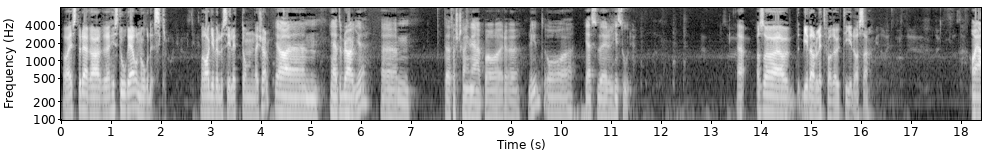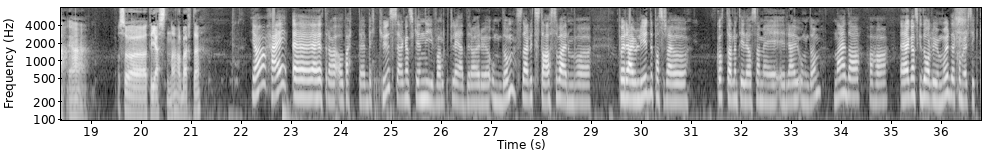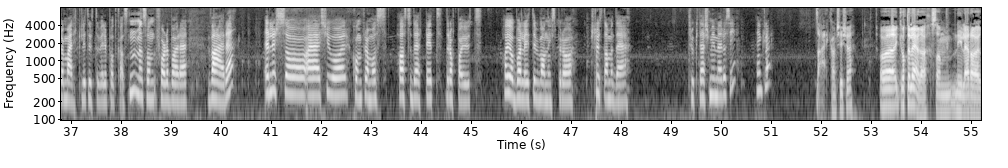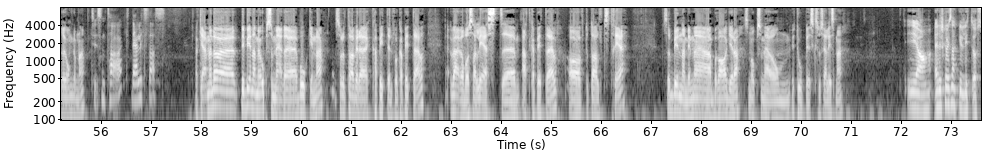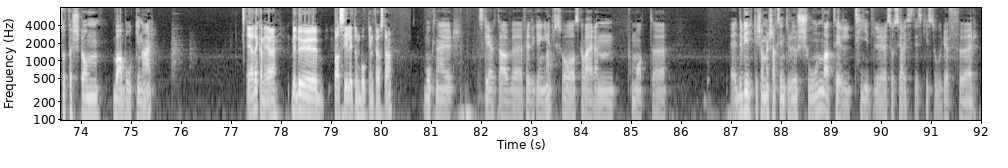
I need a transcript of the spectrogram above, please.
og jeg studerer historie og nordisk. Brage, vil du si litt om deg sjøl? Ja, um, jeg heter Brage. Um, det er første gangen jeg er på Rød Lyd, og jeg studerer historie. Ja. Og så eh, bidrar du litt for Rød tid også. Å ja, ja, ja. Og så til gjesten, da, Alberte. Ja, hei. Eh, Jeg heter da Alberte Bekkhus. Jeg er ganske nyvalgt leder av Rød Ungdom, så det er litt stas å være med på, på Rau Lyd. Det passer seg jo godt all den tid jeg også er med i Rau Ungdom. Nei da, ha-ha. Jeg har ganske dårlig humor, det kommer dere sikkert til å merke litt utover i podkasten, men sånn får det bare være. Ellers så er jeg 20 år, kommer fra Moss, har studert litt, droppa ut. Har jobba litt i bemanningsbyrå, slutta med det. Tror ikke det er så mye mer å si, egentlig. Nei, kanskje ikke. Og eh, gratulerer som ny leder i Rød Ungdom, da. Tusen takk. Det er litt stas. Ok, men da eh, Vi begynner med å oppsummere boken, da. Så da tar vi det kapittel for kapittel. Hver av oss har lest uh, ett kapittel av totalt tre. Så begynner vi med Brage, da, som oppsummerer om utopisk sosialisme. Ja, eller skal vi snakke litt også først om hva boken er? Ja, det kan vi gjøre. Vil du bare si litt om boken først, da? Boken er skrevet av eh, Fredrik Engels og skal være en på en måte eh, Det virker som en slags introduksjon da, til tidligere sosialistisk historie før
